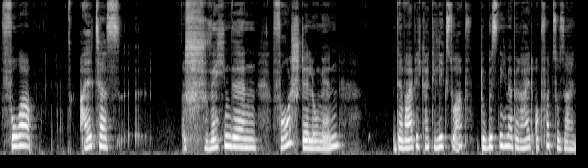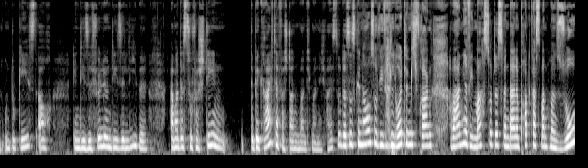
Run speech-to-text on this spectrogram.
vor altersschwächenden Vorstellungen der Weiblichkeit, die legst du ab. Du bist nicht mehr bereit, Opfer zu sein. Und du gehst auch in diese Fülle und diese Liebe. Aber das zu verstehen, begreift der Verstand manchmal nicht, weißt du? Das ist genauso wie wenn Leute mich fragen, aber Anja, wie machst du das, wenn deine Podcasts manchmal so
